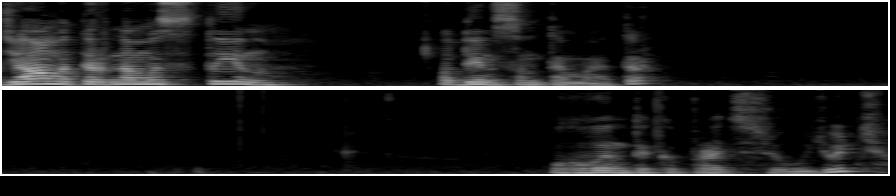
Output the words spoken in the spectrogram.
Діаметр намистин 1 см. Гвинтики працюють.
